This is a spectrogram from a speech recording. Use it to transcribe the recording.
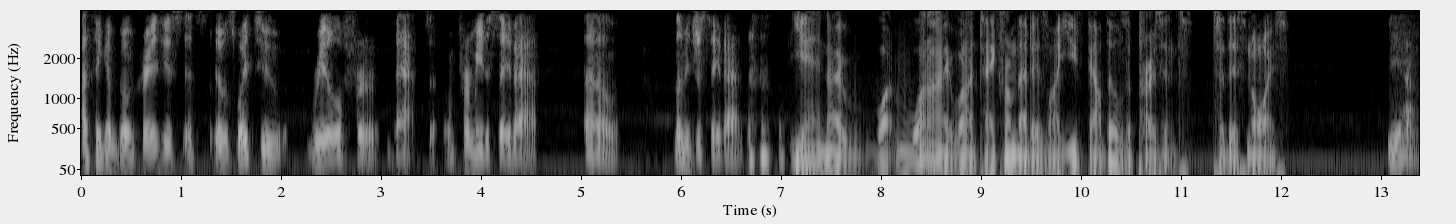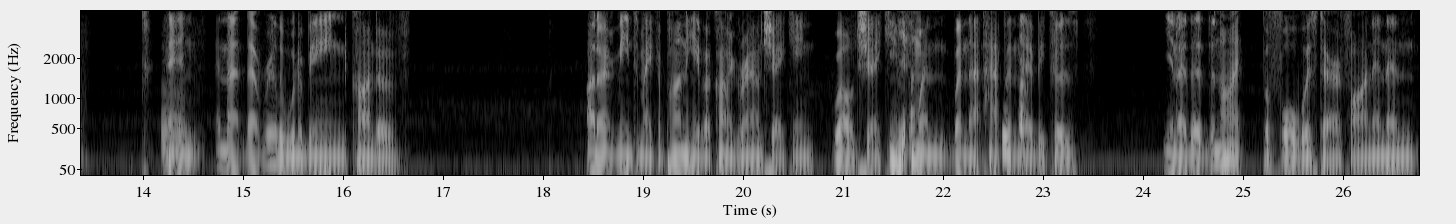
i think i'm going crazy it's, it's it was way too real for that for me to say that uh, let me just say that. Yeah no what what i what i take from that is like you felt there was a presence to this noise. Yeah. And um, and that that really would have been kind of I don't mean to make a pun here, but kind of ground shaking, world shaking yeah. when when that happened there because you know the the night before was terrifying, and then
